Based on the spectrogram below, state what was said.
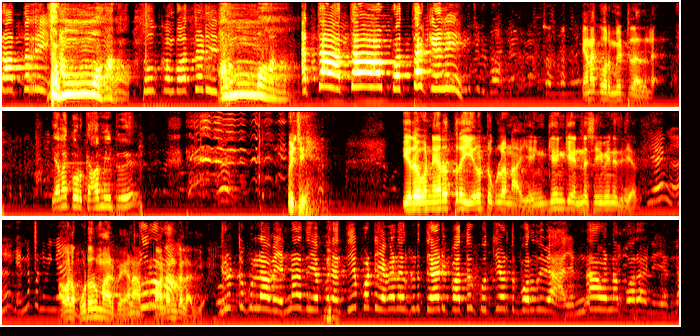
ராத்திரி அம்மா! தூக்கம் போத்தடி அம்மா! அத்தா அத்தா பொத்த கிளி. எனக்கு ஒரு மீட்டர் அதுல. எனக்கு ஒரு காமீட்ரு விஜி இரவு நேரத்துல இருட்டுக்குள்ள நான் எங்கெங்க என்ன செய்வேன்னு தெரியாது. அவ்வளோ கொடூரமா இருப்பேன். ஏன்னா? படங்கள் அதிகம். இருட்டுக்குள்ள அவன் என்ன செய்ய போற? தீப்பெட்டி எங்கன இருக்குன்னு தேடி பார்த்து குச்சி எடுத்து போறது என்ன பண்ண போற நீ? என்ன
